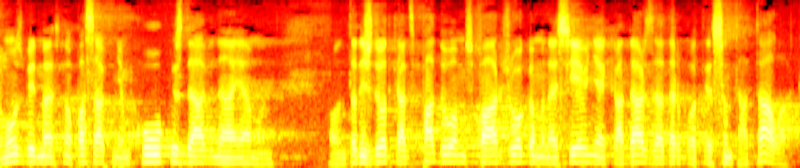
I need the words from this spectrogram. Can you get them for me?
un mums bija mēs no pasākumiem kūku uzdāvinājām. Un, un tad viņš dod kādas padomas pāri žogam manai sieviņai, kā dārzā darboties un tā tālāk.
